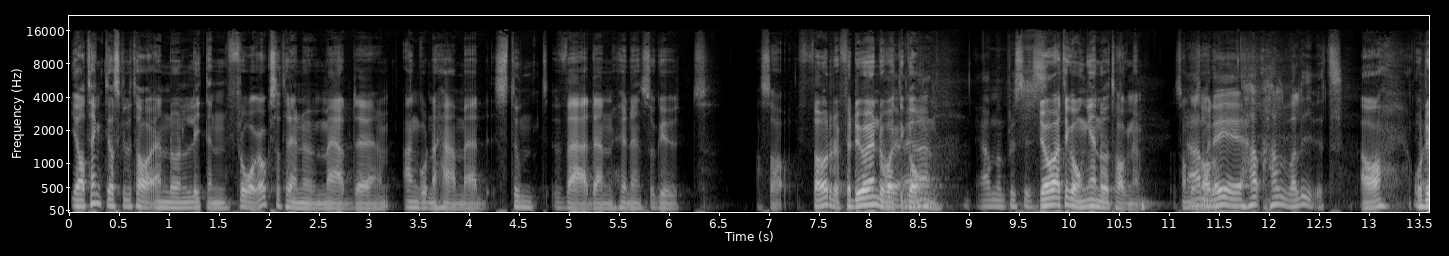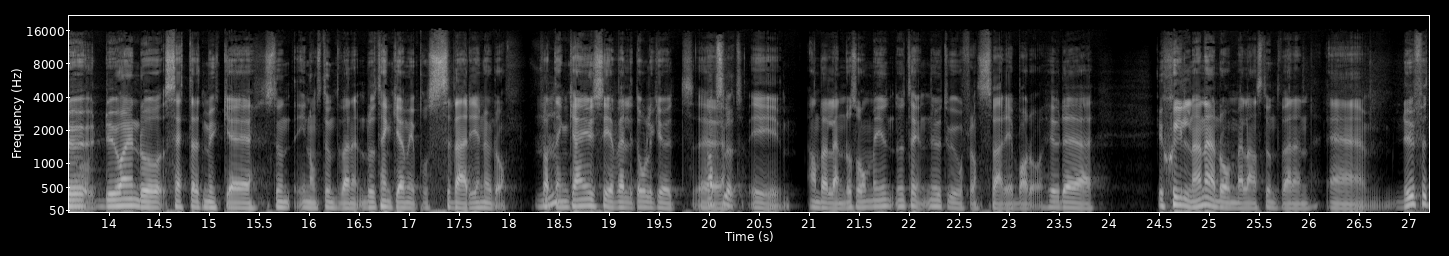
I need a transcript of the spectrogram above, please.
jag tänkte jag skulle ta ändå en liten fråga också till dig nu med eh, angående det här med stuntvärlden, hur den såg ut alltså, förr. För du har ändå varit igång. Ja men precis. Du har varit igång ändå ett tag nu. Som du ja, men det är hal- halva livet. Ja, och du, du har ändå sett rätt mycket stunt, inom stuntvärlden. Då tänker jag mer på Sverige nu då. För att den kan ju se väldigt olika ut eh, i andra länder och så. Men nu, nu utgår vi från Sverige bara då. Hur, det, hur skillnaden är då mellan stuntvärlden eh, nu för,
